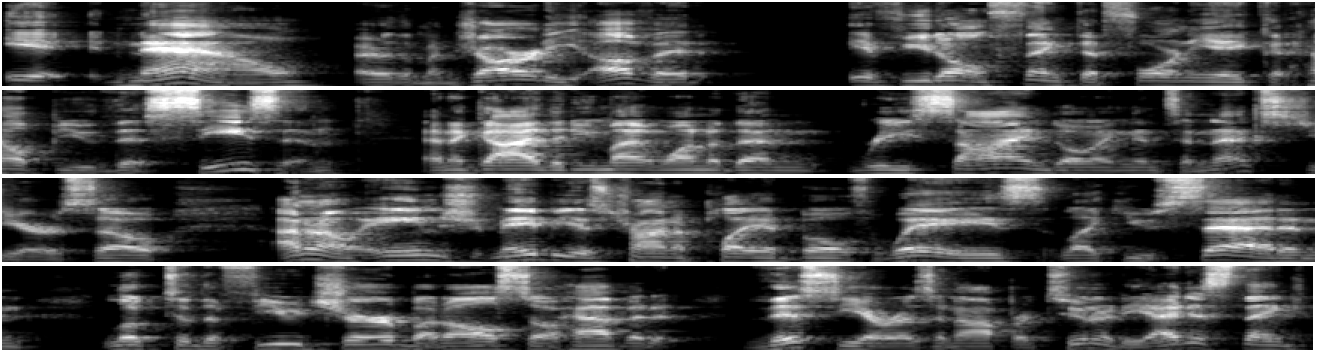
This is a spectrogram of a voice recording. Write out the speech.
it now or the majority of it if you don't think that Fournier could help you this season and a guy that you might want to then re-sign going into next year. So I don't know, Ainge maybe is trying to play it both ways, like you said, and look to the future, but also have it this year as an opportunity. I just think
